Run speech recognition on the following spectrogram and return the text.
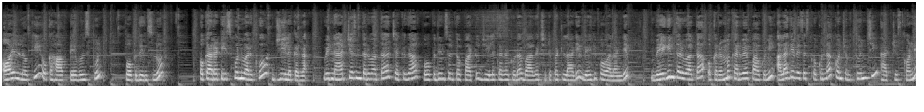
ఆయిల్లోకి ఒక హాఫ్ టేబుల్ స్పూన్ పోపు దినుసులు ఒక అర టీ స్పూన్ వరకు జీలకర్ర. వీటిని యాడ్ చేసిన తర్వాత చక్కగా పోపు దినుసులతో పాటు జీలకర్ర కూడా బాగా చిటపట్లాడి వేగిపోవాలండి. వేగిన తర్వాత ఒక రెమ్మ కరివేపాకుని అలాగే వేసేసుకోకుండా కొంచెం తుంచి యాడ్ చేసుకోండి.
